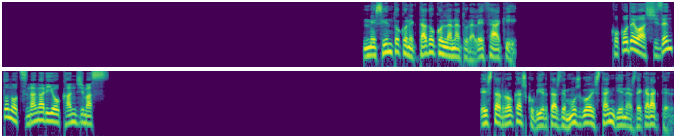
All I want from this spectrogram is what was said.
Me siento conectado con la naturaleza aquí. ここでは自然とのつながりを感じます。 Estas rocas cubiertas de musgo están llenas de carácter.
